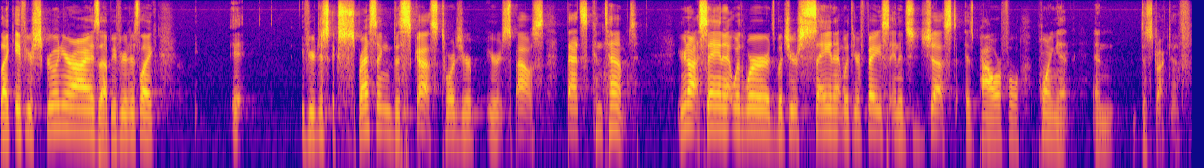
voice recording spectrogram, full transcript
Like, if you're screwing your eyes up, if you're just like, it, if you're just expressing disgust towards your, your spouse, that's contempt. You're not saying it with words, but you're saying it with your face, and it's just as powerful, poignant, and destructive.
